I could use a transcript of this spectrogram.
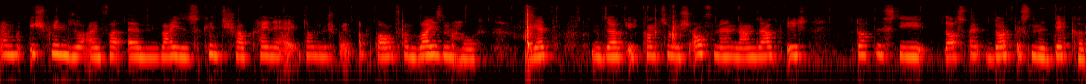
ähm, ich bin so einfach ein weises Kind. Ich habe keine Eltern. Ich bin abgehauen vom Waisenhaus. Und jetzt sag ich, kannst du mich aufnehmen? Dann sag ich, dort ist die, das, äh, dort ist eine Decke.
